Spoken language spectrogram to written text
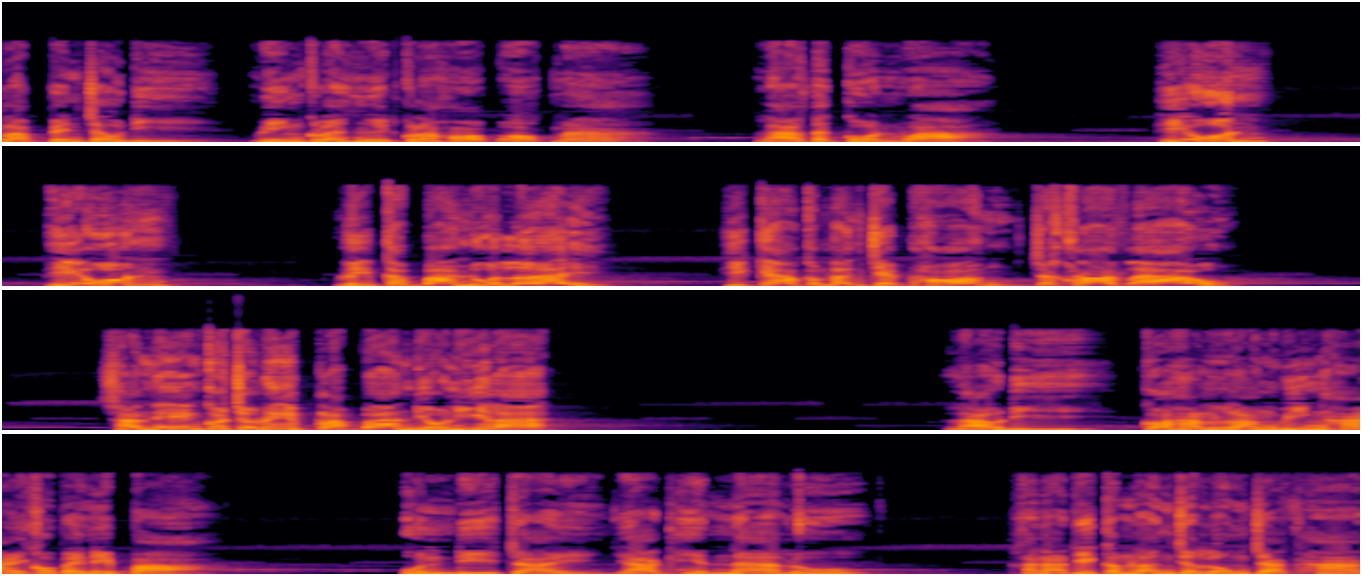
กลับเป็นเจ้าดี วิ่งกระหืดกระหอบออกมา แล้วตะโกนว่า พี่อุ่น พี่อุ่น รีบกลับบ้านด่วนเลย พี่แก้วกำลังเจ็บท้องจะคลอดแล้ว ฉันเองก็จะรีบกลับบ้านเดี๋ยวนี้แหละ แล้วดีก็หันหลังวิ่งหายเข้าไปในป่า อุ่นดีใจอยากเห็นหน้าลูก ขณะที่กำลังจะลงจากห้าง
